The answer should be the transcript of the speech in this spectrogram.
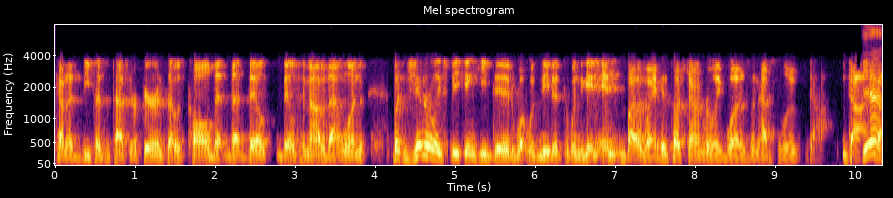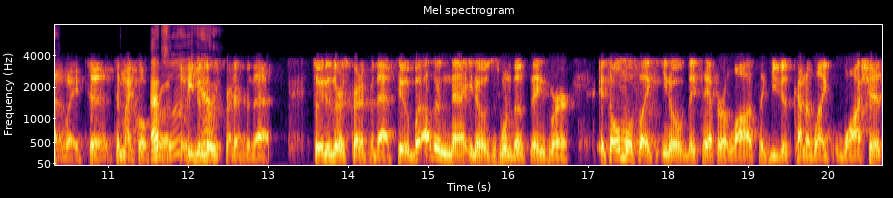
kind of defensive pass interference that was called that that bailed bailed him out of that one. But generally speaking, he did what was needed to win the game. And by the way, his touchdown really was an absolute dot, dot Yeah. by the way, to to MyCole Pruitt. So he yeah. deserves credit for that. So he deserves credit for that too. But other than that, you know, it's just one of those things where it's almost like you know they say after a loss, like you just kind of like wash it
